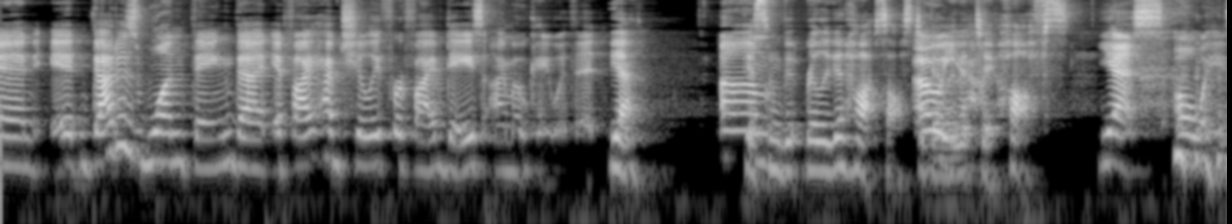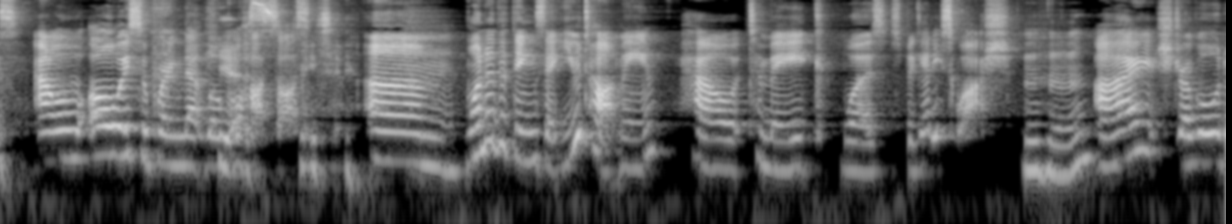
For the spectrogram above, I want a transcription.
And it that is one thing that if I have chili for five days, I'm okay with it. yeah. Get Um, some good, really good hot sauce to oh, go with yeah. it too. Hoffs. yes, always. I'll always supporting that local Yes, hot sauce. Me too. Um, one of the things that you taught me how to make was spaghetti squash. Mm-hmm. I struggled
